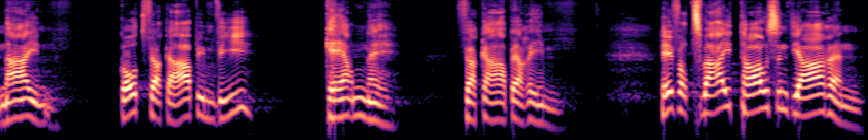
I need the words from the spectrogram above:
Nein, Gott vergab ihm wie? Gerne vergab er ihm. Hey, vor 2000 Jahren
